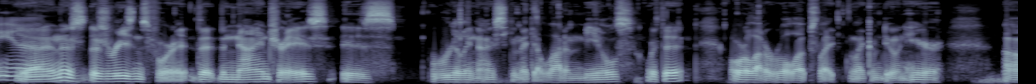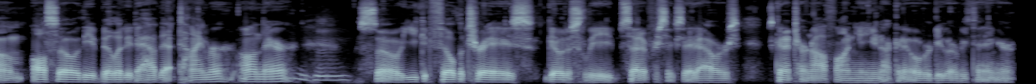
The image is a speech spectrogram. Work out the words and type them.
And Yeah, and there's there's reasons for it. The the nine trays is really nice. You can make a lot of meals with it, or a lot of roll ups like like I'm doing here. Um, also, the ability to have that timer on there, Mhm. so you could fill the trays, go to sleep, set it for six eight hours. It's going to turn off on you. You're not going to overdo everything. Or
